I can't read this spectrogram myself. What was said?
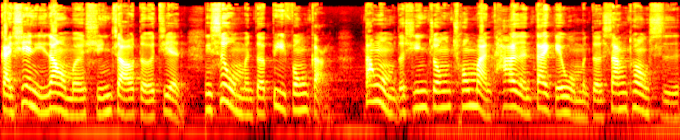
感谢你让我们寻找得见，你是我们的避风港。当我们的心中充满他人带给我们的伤痛时，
